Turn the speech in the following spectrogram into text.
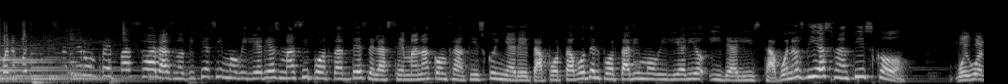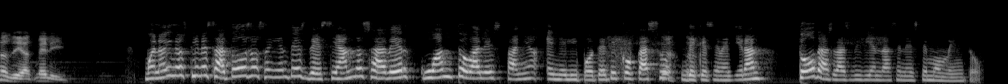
Bueno, pues vamos a hacer un repaso a las noticias inmobiliarias más importantes de la semana con Francisco Iñareta, portavoz del portal inmobiliario Idealista. Buenos días, Francisco. Muy buenos días, Meli. Bueno, hoy nos tienes a todos los oyentes deseando saber cuánto vale España en el hipotético caso de que se vendieran todas las viviendas en este momento.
